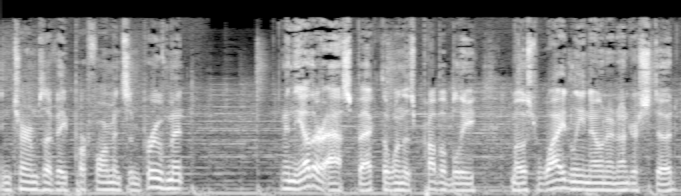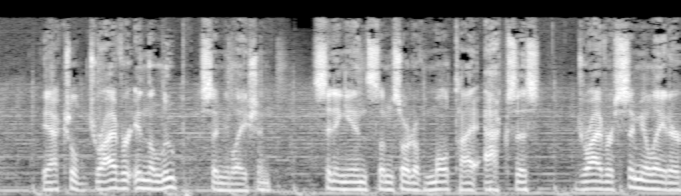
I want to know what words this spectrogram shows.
in terms of a performance improvement. And the other aspect, the one that's probably most widely known and understood, the actual driver in the loop simulation, sitting in some sort of multi axis driver simulator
